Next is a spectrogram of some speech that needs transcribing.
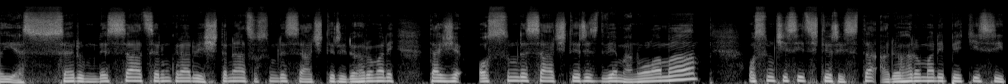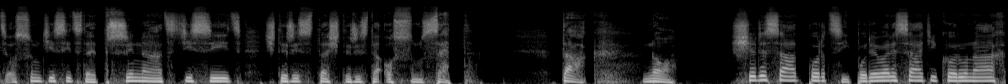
je 70, 7 krát 2 je 14, 84 dohromady, takže 84 s dvěma nulama, 8400 a dohromady 5000, 8000, to je 13 400, 400, 800. Tak, no, 60 porcí po 90 korunách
